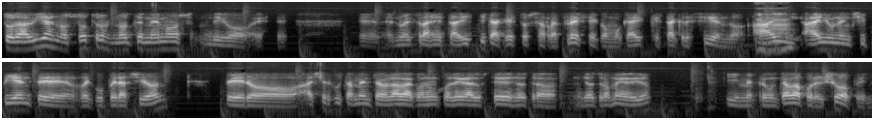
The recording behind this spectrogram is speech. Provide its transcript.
todavía nosotros no tenemos, digo, este, en nuestras estadísticas que esto se refleje como que, hay, que está creciendo. Ajá. Hay, hay una incipiente recuperación, pero ayer justamente hablaba con un colega de ustedes de otro, de otro medio y me preguntaba por el shopping.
